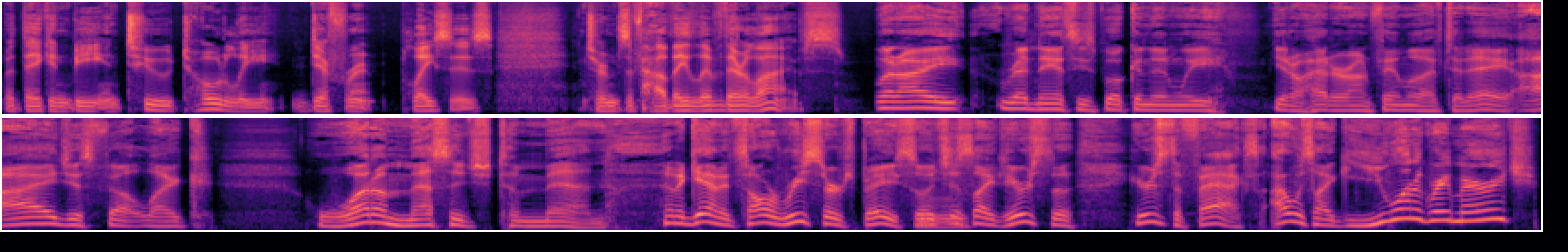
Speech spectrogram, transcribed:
but they can be in two totally different places in terms of how they live their lives. When I read Nancy's book and then we, you know, had her on Family Life today, I just felt like what a message to men. And again, it's all research based. So it's mm-hmm. just like here's the here's the facts. I was like, you want a great marriage?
